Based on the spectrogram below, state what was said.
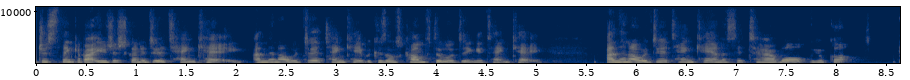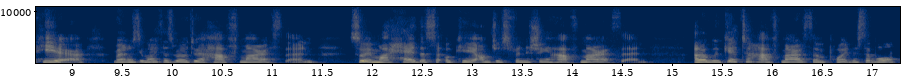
Just think about it, you're just going to do a 10K. And then I would do a 10K because I was comfortable doing a 10K. And then I would do a 10K and I said to her, Well, you've got here, Reynolds, you might as well do a half marathon. So in my head, I said, okay, I'm just finishing a half marathon. And I would get to half marathon point and I said, well,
